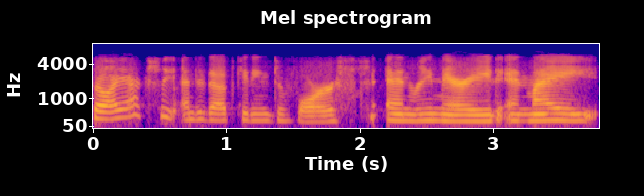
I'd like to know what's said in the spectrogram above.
So I actually ended up getting divorced and remarried and my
